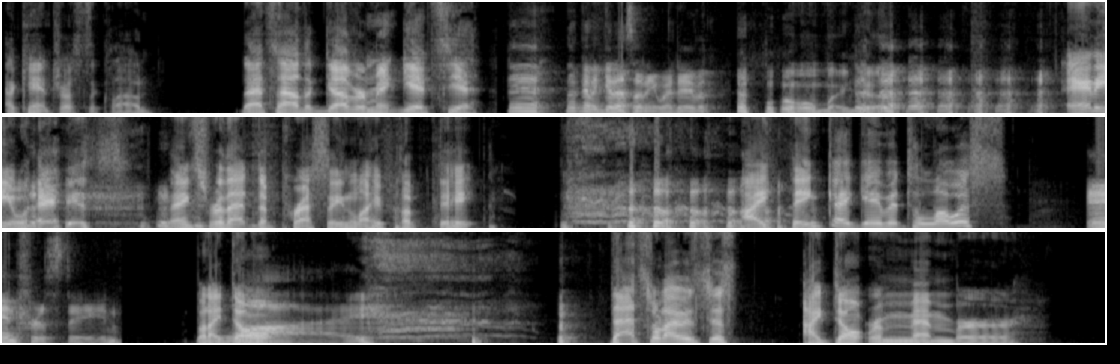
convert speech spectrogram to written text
I can't trust the cloud. That's how the government gets you. Eh, they're gonna get us anyway, David. oh my God. Anyways, thanks for that depressing life update. I think I gave it to Lois, Interesting. But I don't. Why? That's what I was just. I don't remember.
